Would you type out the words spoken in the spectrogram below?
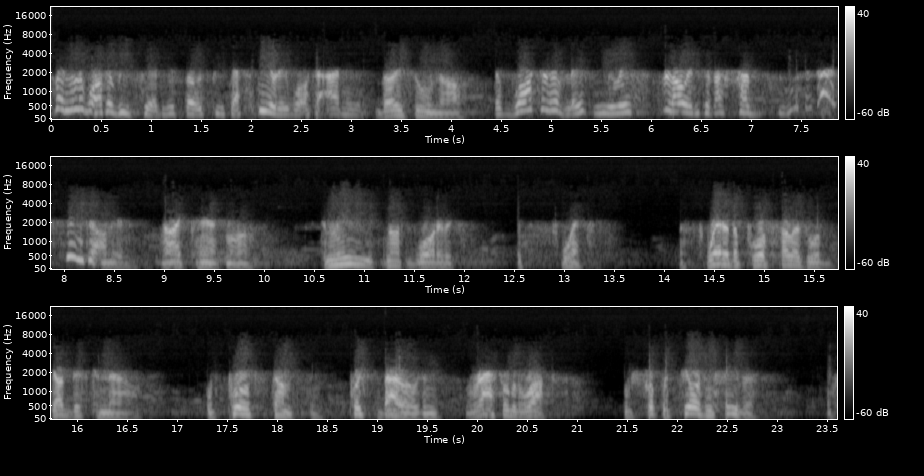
When will the water reach here, do you suppose, Peter? Erie water, I mean. Very soon now. The water of Lake Erie flowing to the Hudson. Think of it. I can't, Ma. To me, it's not water, it's, it's sweat. The sweat of the poor fellows who have dug this canal, who've pulled stumps and pushed barrows and wrestled with rocks, who've shook with chills and fever. It's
